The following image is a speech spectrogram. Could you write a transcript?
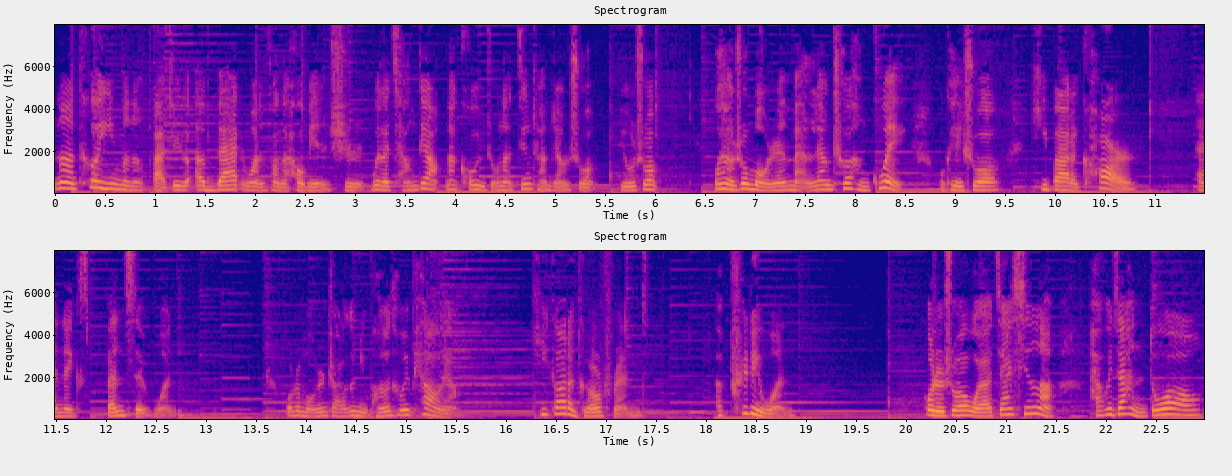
那特意们呢，把这个 a bad one 放在后边，是为了强调。那口语中呢，经常这样说。比如说，我想说某人买了辆车很贵，我可以说 he bought a car, an expensive one。我说某人找了个女朋友特别漂亮，he got a girlfriend, a pretty one。或者说我要加薪了，还会加很多哦，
